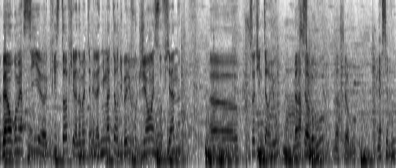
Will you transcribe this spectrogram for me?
Eh ben, on remercie euh, Christophe, qui est l'animate- l'animateur du Baby Foot Géant, et Sofiane euh, pour cette interview. Merci, à beaucoup. vous. Merci à vous. Merci à vous.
